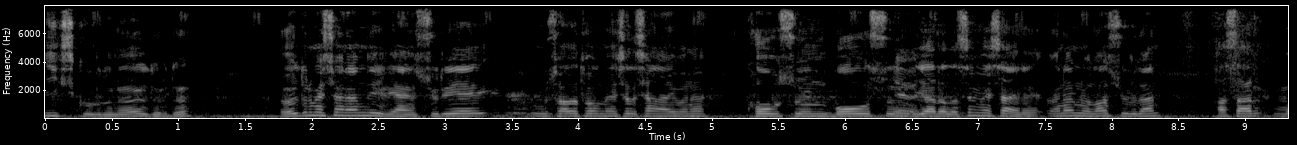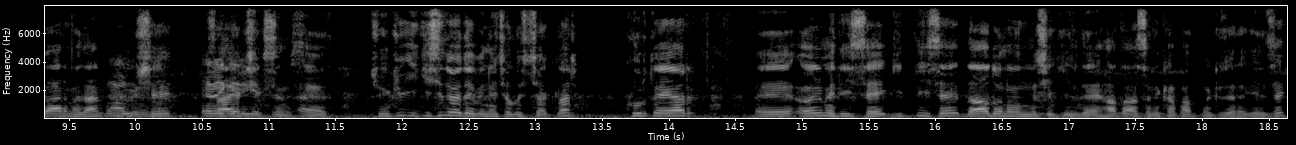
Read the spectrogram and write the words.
X kurdunu öldürdü. Öldürmesi önemli değil yani sürüye musallat olmaya çalışan hayvanı kovsun, boğsun, Evet. yaralasın vesaire. Önemli olan sürüden hasar vermeden Vermeden işe eve sahip geri çıksın. getirmesi. Evet. Çünkü ikisi de ödevine çalışacaklar. Kurt eğer e, ölmediyse, gittiyse daha donanımlı şekilde hatasını kapatmak üzere gelecek.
